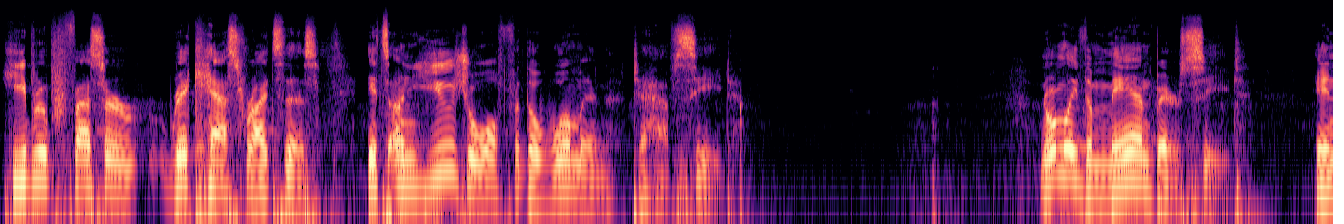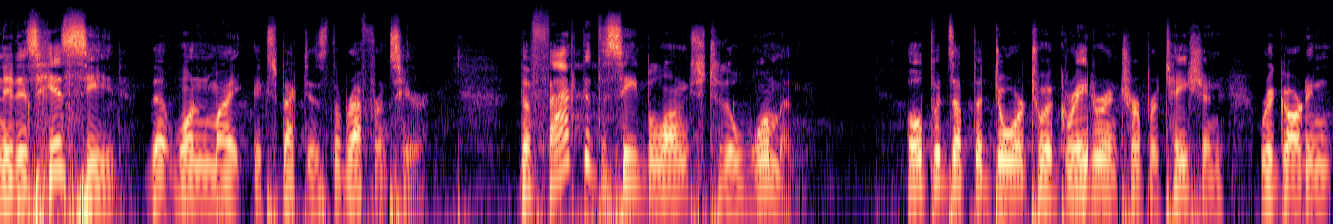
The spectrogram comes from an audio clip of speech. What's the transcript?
Hebrew professor Rick Hess writes this It's unusual for the woman to have seed. Normally, the man bears seed, and it is his seed that one might expect as the reference here. The fact that the seed belongs to the woman opens up the door to a greater interpretation regarding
